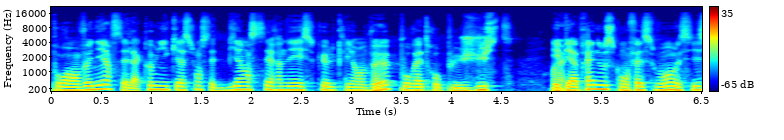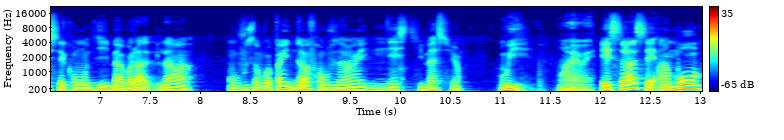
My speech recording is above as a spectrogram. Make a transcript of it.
pour en venir, c'est la communication, c'est de bien cerner ce que le client veut Ouais. pour être au plus juste. Et puis après, nous, ce qu'on fait souvent aussi, c'est qu'on dit, ben voilà, là, on vous envoie pas une offre, on vous envoie une estimation. Oui. Ouais, ouais. Et ça, c'est un mot,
